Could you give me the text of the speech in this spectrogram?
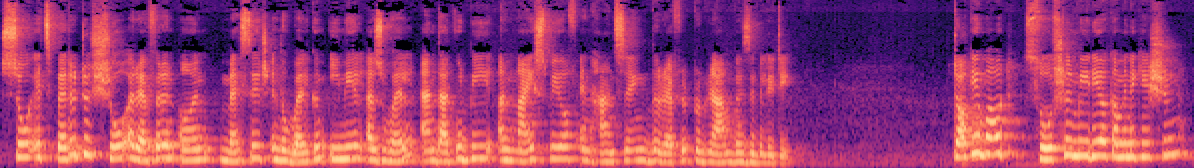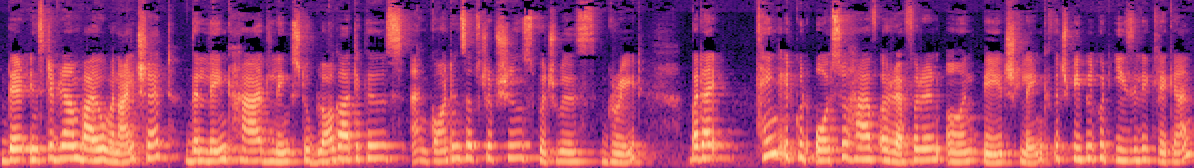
So it's better to show a refer and earn message in the welcome email as well. And that would be a nice way of enhancing the referral program visibility. Talking about social media communication, their Instagram bio, when I checked, the link had links to blog articles and content subscriptions, which was great. But I think it could also have a refer and earn page link, which people could easily click and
